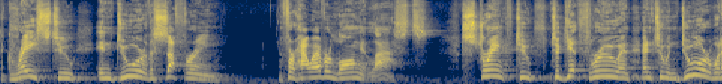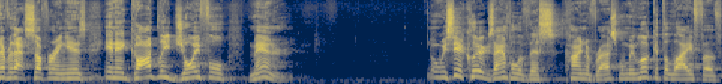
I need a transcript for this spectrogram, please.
the grace to endure the suffering for however long it lasts, strength to, to get through and, and to endure whatever that suffering is in a godly, joyful manner. We see a clear example of this kind of rest when we look at the life of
